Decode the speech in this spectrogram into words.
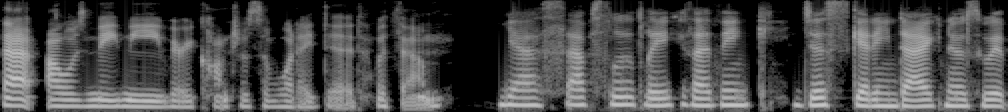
That always made me very conscious of what I did with them. Yes, absolutely. Because I think just getting diagnosed with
